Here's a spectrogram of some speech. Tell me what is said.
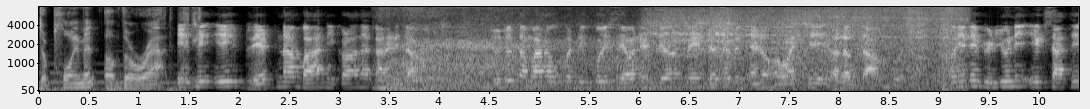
deployment of the rat. એ છે એ રેટના બહાર નીકળવાના કારણે જ આવ્યો છે જો જો તમારા ઉપરથી કોઈ સેવન એટ સેવન પ્લેન જશે તો એનો અવાજ છે અલગ આવતો હોય તો એને વિડીયોને એક સાથે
